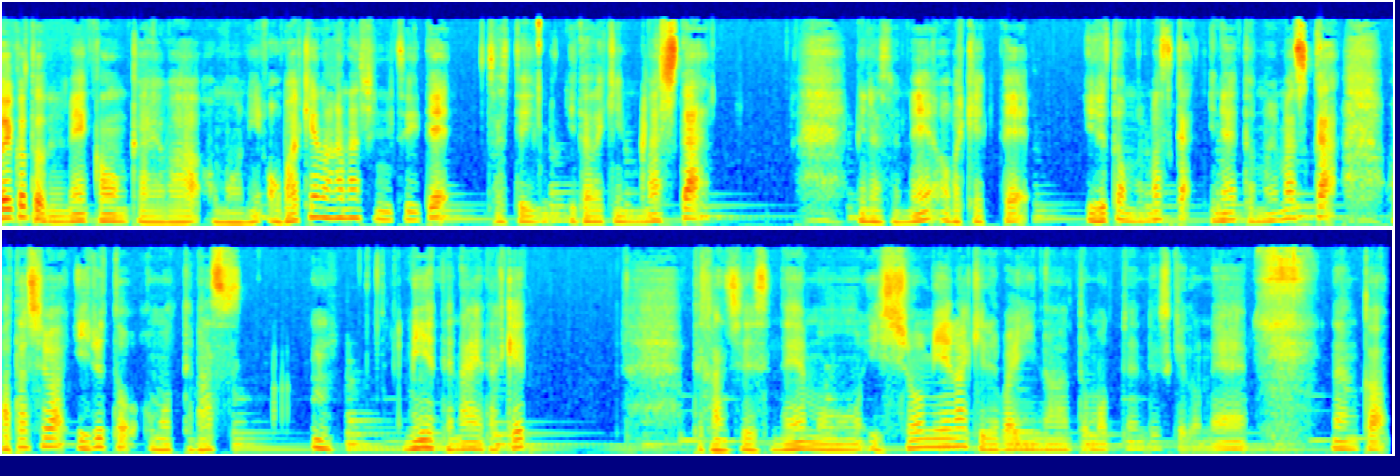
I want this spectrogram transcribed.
ということでね、今回は主にお化けの話についてさせていただきました。皆さんね、お化けっていると思いますか？いないと思いますか？私はいると思ってます。うん。見えてないだけって感じですね。もう一生見えなければいいなと思ってるんですけどね。なんか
